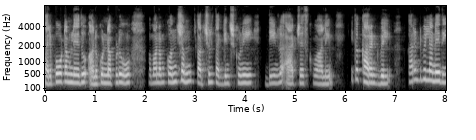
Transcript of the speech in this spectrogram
సరిపోవటం లేదు అనుకున్నప్పుడు మనం కొంచెం ఖర్చులు తగ్గించుకుని దీనిలో యాడ్ చేసుకోవాలి. ఇక కరెంట్ బిల్. కరెంట్ బిల్ అనేది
